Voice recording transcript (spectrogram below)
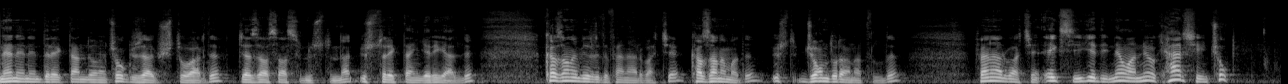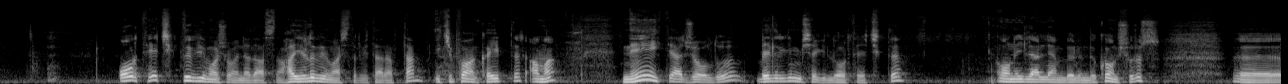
Nene'nin direkten dönen çok güzel bir şutu vardı. Ceza sahasının üstünden. Üst direkten geri geldi. Kazanabilirdi Fenerbahçe. Kazanamadı. Üst, John Duran atıldı. Fenerbahçe'nin eksiği, yediği ne var ne yok her şeyin çok ortaya çıktığı bir maç oynadı aslında. Hayırlı bir maçtır bir taraftan. İki puan kayıptır ama neye ihtiyacı olduğu belirgin bir şekilde ortaya çıktı. Onu ilerleyen bölümde konuşuruz. Ee,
